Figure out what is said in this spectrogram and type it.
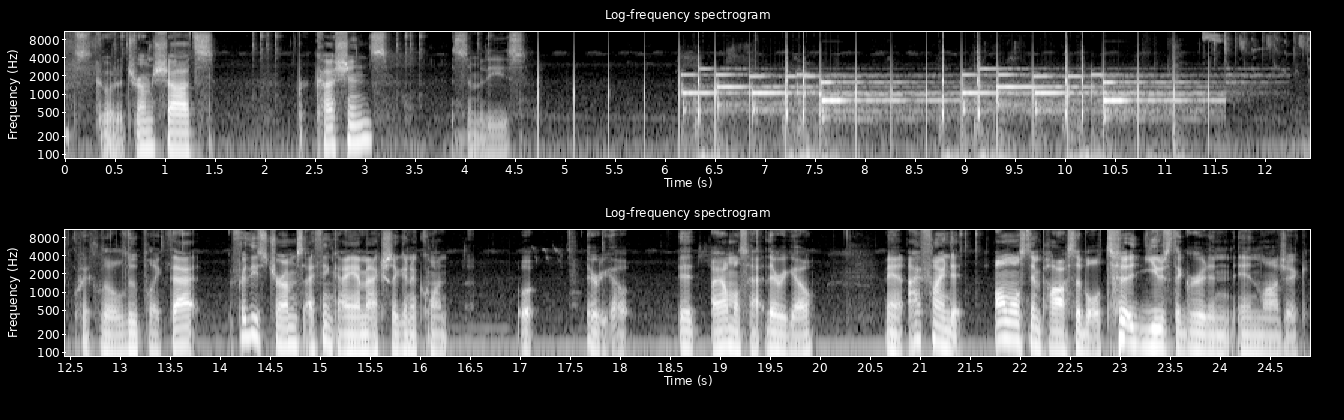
Let's go to drum shots, percussions, some of these quick little loop like that. For these drums, I think I am actually going to quant... Oh, There we go. It. I almost had. There we go. Man, I find it almost impossible to use the grid in, in Logic.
